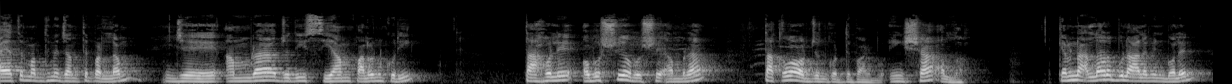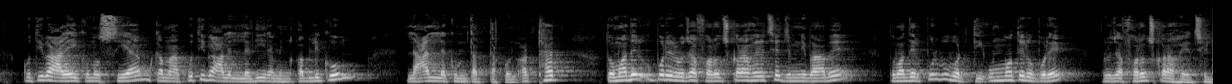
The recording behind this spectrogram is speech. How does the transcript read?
আয়াতের মাধ্যমে জানতে পারলাম যে আমরা যদি সিয়াম পালন করি, তাহলে অবশ্যই অবশ্যই আমরা তাকওয়া অর্জন করতে পারব ইনশা আল্লাহ কেননা আল্লাহ রবুল আলমিন বলেন কুতিবা আলাইকুম সিয়াম কামা কুতিবা আলাল্লাদিন আমিন কবলিকুম লাআল্লাকুম তাত্তাকুন। অর্থাৎ তোমাদের উপরে রোজা ফরজ করা হয়েছে যেমনিভাবে তোমাদের পূর্ববর্তী উম্মতের উপরে রোজা ফরজ করা হয়েছিল।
